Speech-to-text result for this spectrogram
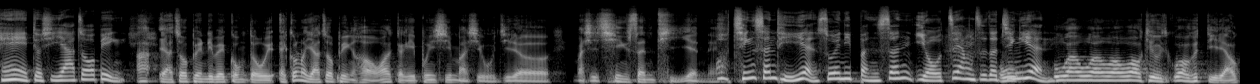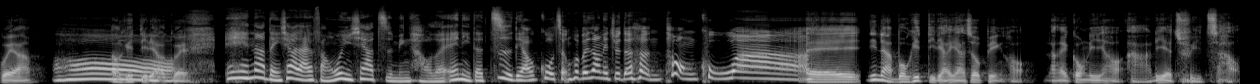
嘿，就是牙周病啊！牙周病你要讲到位，哎，讲到牙周病哈，我自己本身嘛是有这个，嘛是亲身体验的。哦，亲身体验，所以你本身有这样子的经验？有啊，有啊，我我我去我有去治疗过啊。哦，我有去治疗过。哎，那等一下来访问一下子明好了。哎，你的治疗过程会不会让你觉得很痛苦啊？哎，你若无去治疗牙周病哈，人会讲你哈啊，你的喙臭。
